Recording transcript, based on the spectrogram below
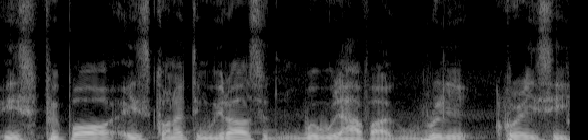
is people is connecting with us, we will have a really crazy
